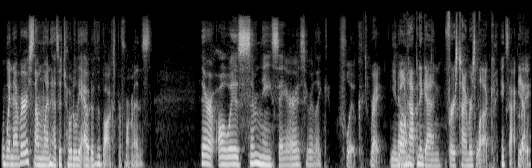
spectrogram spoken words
whenever someone has a totally out of the box performance, there are always some naysayers who are like, fluke. Right. You know? Won't happen again. First timer's luck. Exactly. Yeah.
